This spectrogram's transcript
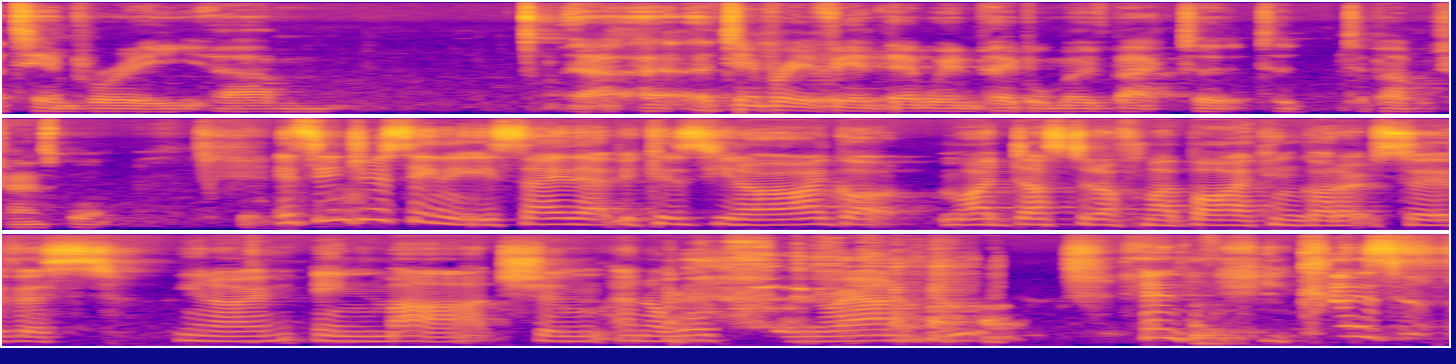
a temporary um, a, a, temporary event that when people move back to, to, to public transport. It's interesting that you say that because you know I got I dusted off my bike and got it serviced you know in March and and I was around and because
